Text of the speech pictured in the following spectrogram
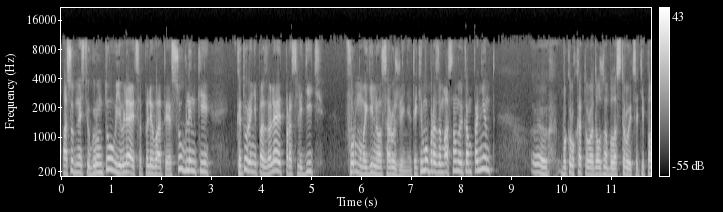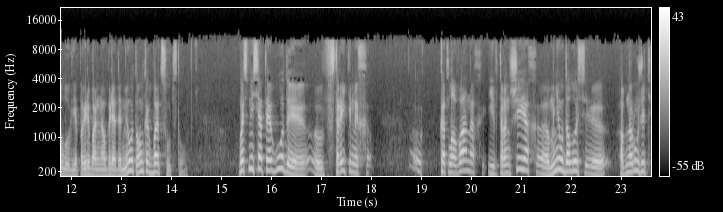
особенностью грунтов являются полеватые суглинки, которые не позволяют проследить форму могильного сооружения. Таким образом, основной компонент, э, вокруг которого должна была строиться типология погребального обряда Миота, он как бы отсутствовал. В 80-е годы э, в строительных э, котлованах и в траншеях мне удалось обнаружить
